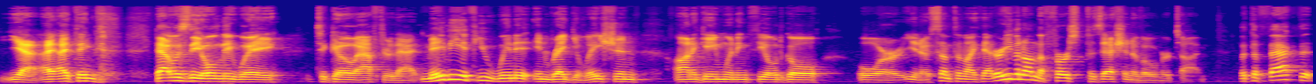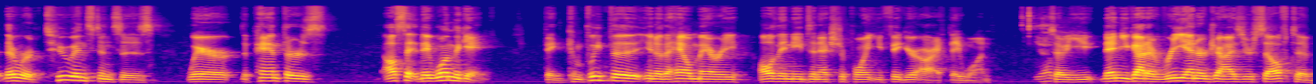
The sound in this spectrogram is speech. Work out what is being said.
Yeah, I, I think that was the only way to go after that. Maybe if you win it in regulation on a game-winning field goal or you know something like that, or even on the first possession of overtime. But the fact that there were two instances where the Panthers, I'll say they won the game. They complete the you know the hail mary. All they need is an extra point. You figure, all right, they won. Yep. So you then you got to re-energize yourself to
